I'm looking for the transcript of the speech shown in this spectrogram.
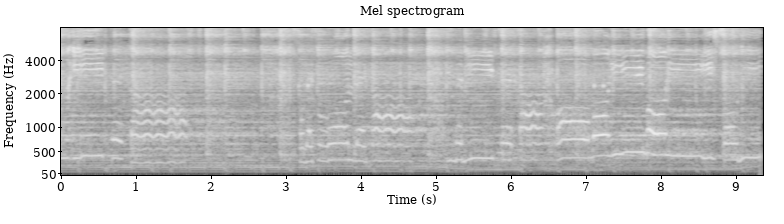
抜いてたそれぞれが夢見てた想いも一緒に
